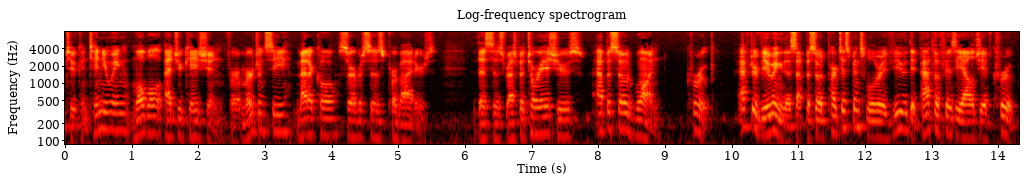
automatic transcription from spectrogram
to Continuing Mobile Education for Emergency Medical Services Providers. This is Respiratory Issues, Episode 1, Croup. After viewing this episode, participants will review the pathophysiology of croup.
